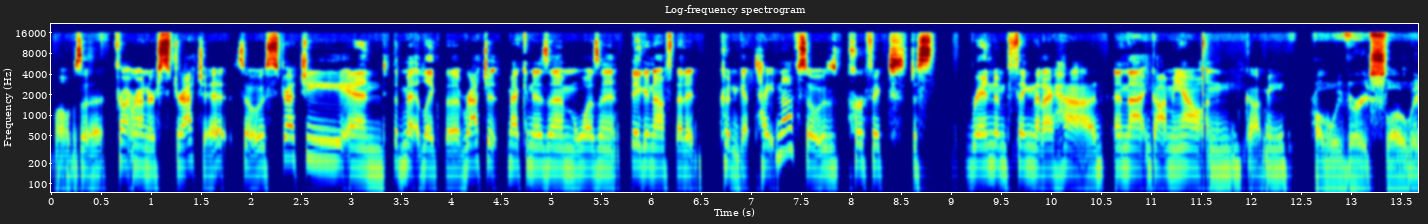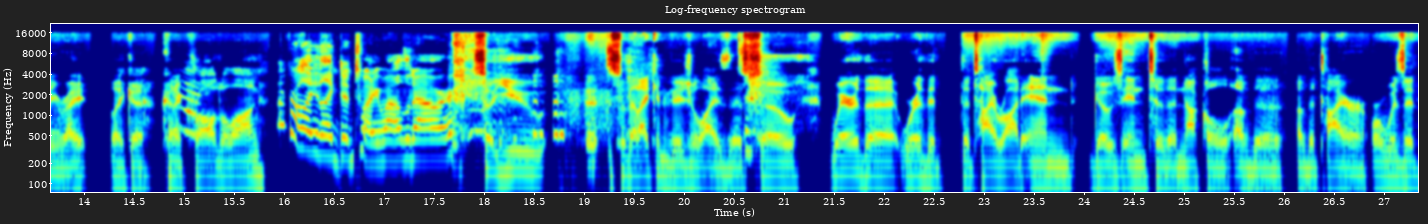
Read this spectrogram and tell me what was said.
well, it was a front runner Stratchit. So it was stretchy and the me- like the ratchet mechanism wasn't big enough that it couldn't get tight enough. So it was perfect, just random thing that I had. And that got me out and got me. probably very slowly, right? Like a kind of crawled along. I probably like did 20 miles an hour. So you, so that I can visualize this. So where the where the the tie rod end goes into the knuckle of the of the tire, or was it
